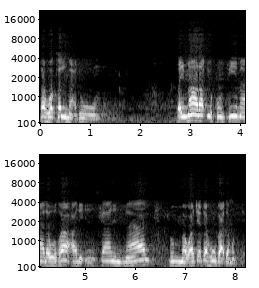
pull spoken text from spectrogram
فهو كالمعدوم. طيب ما رأيكم فيما لو ضاع لإنسان مال ثم وجده بعد مدة؟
